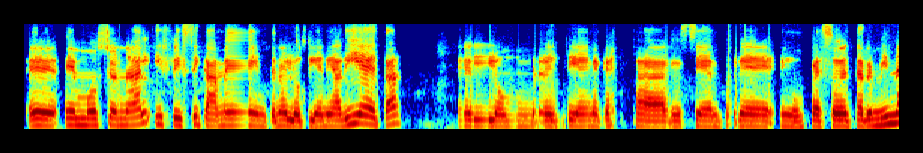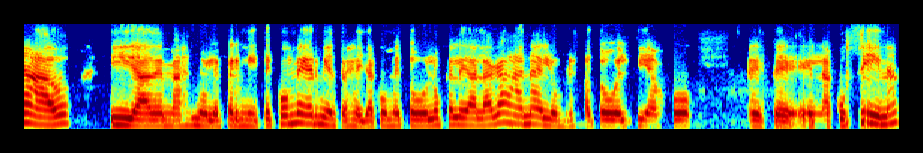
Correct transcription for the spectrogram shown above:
eh, emocional y físicamente, ¿no? Lo tiene a dieta, el hombre tiene que estar siempre en un peso determinado y además no le permite comer mientras ella come todo lo que le da la gana, el hombre está todo el tiempo este, en la cocina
